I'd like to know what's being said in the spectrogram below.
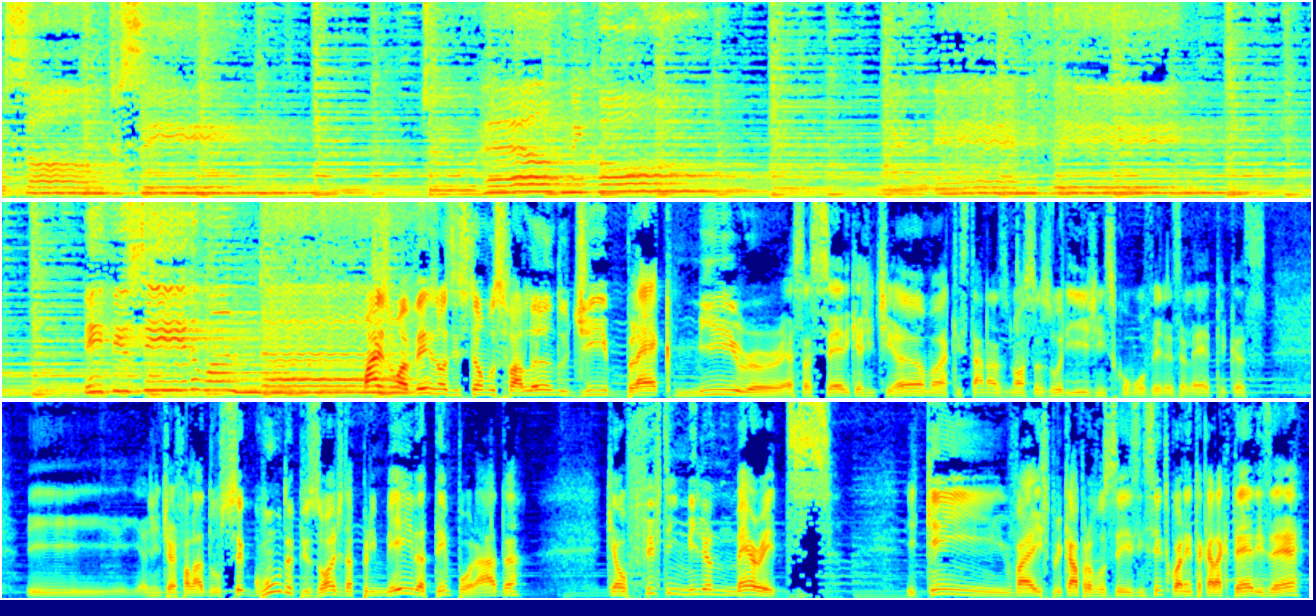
a song to sing, to help me cope with anything. If you see the wonder. Mais uma vez nós estamos falando de Black Mirror, essa série que a gente ama, que está nas nossas origens como ovelhas elétricas. E a gente vai falar do segundo episódio da primeira temporada, que é o 15 Million Merits. E quem vai explicar para vocês em 140 caracteres é,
